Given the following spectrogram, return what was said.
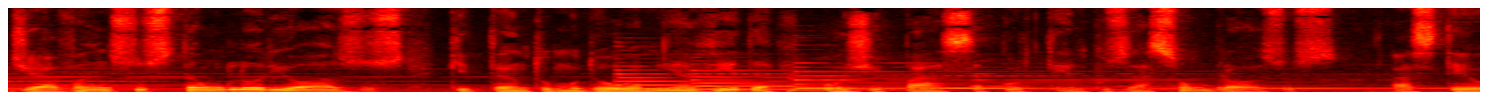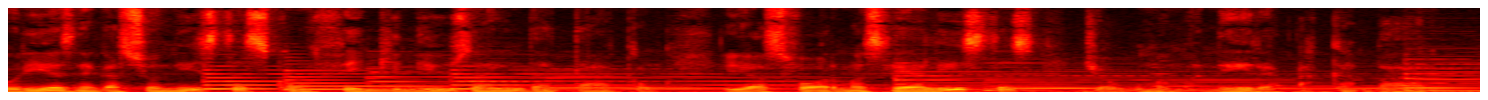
de avanços tão gloriosos, que tanto mudou a minha vida, hoje passa por tempos assombrosos. As teorias negacionistas com fake news ainda atacam e as formas realistas, de alguma maneira, acabaram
